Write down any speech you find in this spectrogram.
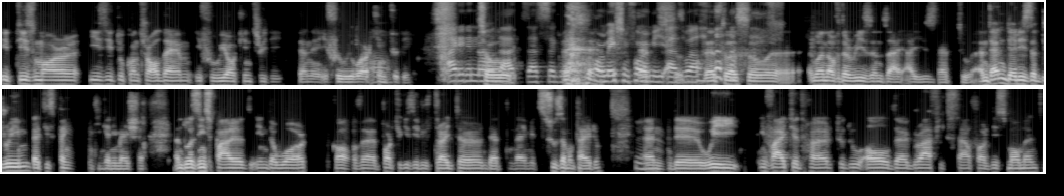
it is more easy to control them if we work in 3d than if we work in Oh. 2d I didn't know so- that. That's a great information for me as well. that was also uh, one of the reasons I, I use that too and then there is the dream that is painting animation and was inspired in the work of a portuguese illustrator that name is Susa Monteiro Mm. and uh, we invited her to do all the graphic style for this moment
